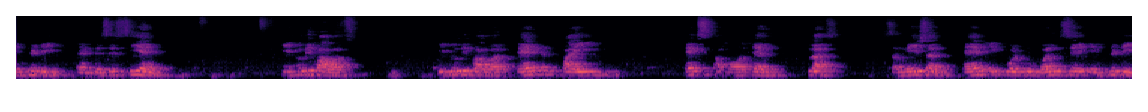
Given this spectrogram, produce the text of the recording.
infinity and this is c n e to the power e to the power n पाई x अपॉन l plus summation n equal to one से इंफिनिटी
